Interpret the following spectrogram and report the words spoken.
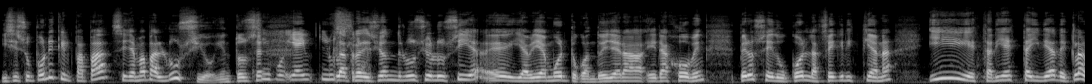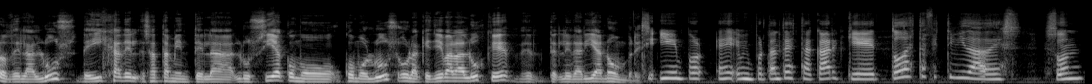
Y se supone que el papá se llamaba Lucio y entonces sí, pues, y hay la tradición de Lucio Lucía eh, y habría muerto cuando ella era, era joven, pero se educó en la fe cristiana y estaría esta idea de, claro, de la luz, de hija de exactamente la Lucía como, como luz o la que lleva la luz que le daría nombre. Y es importante destacar que todas estas festividades son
